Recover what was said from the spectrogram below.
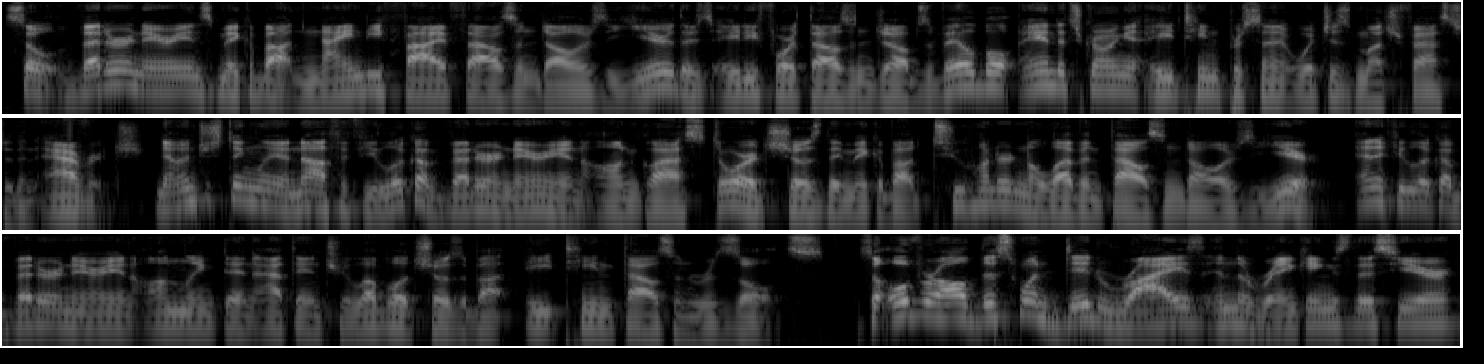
So veterinarians make about $95,000 a year. There's 84,000 jobs available and it's growing at 18%, which is much faster than average. Now, interestingly enough, if you look up veterinarian on Glassdoor, it shows they make about $211,000 a year. And if you look up veterinarian on LinkedIn at the entry level, it shows about 18,000 results. So overall, this one did rise in the rankings this year.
